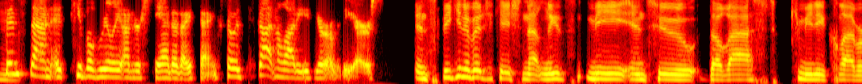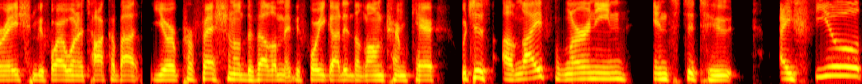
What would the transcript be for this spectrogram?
Mm. Since then, it, people really understand it, I think. So it's gotten a lot easier over the years. And speaking of education, that leads me into the last community collaboration before I want to talk about your professional development before you got into long term care, which is a life learning institute I feel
